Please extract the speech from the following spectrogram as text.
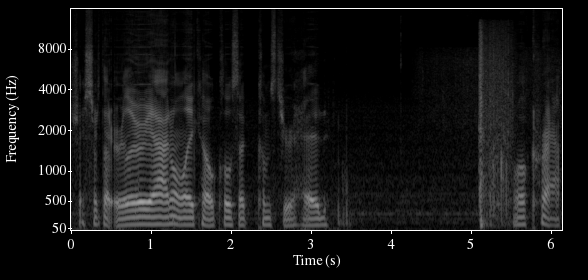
Should I start that earlier? Yeah, I don't like how close that comes to your head. Well, crap.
